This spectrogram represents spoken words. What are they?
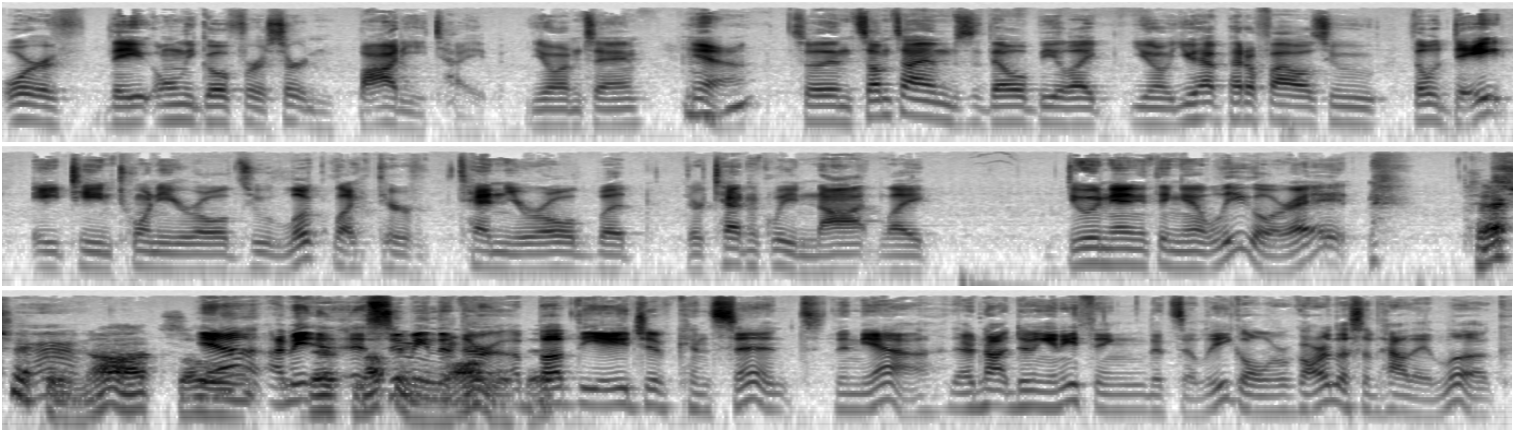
or if they only go for a certain body type. You know what I'm saying? Yeah. Mm-hmm. So then sometimes they'll be like, you know, you have pedophiles who they'll date 18, 20 year olds who look like they're 10 year old, but they're technically not like doing anything illegal, right? technically Sure. not. So yeah, I mean, assuming that they're wrong with it. above the age of consent, then yeah, they're not doing anything that's illegal, regardless of how they look.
